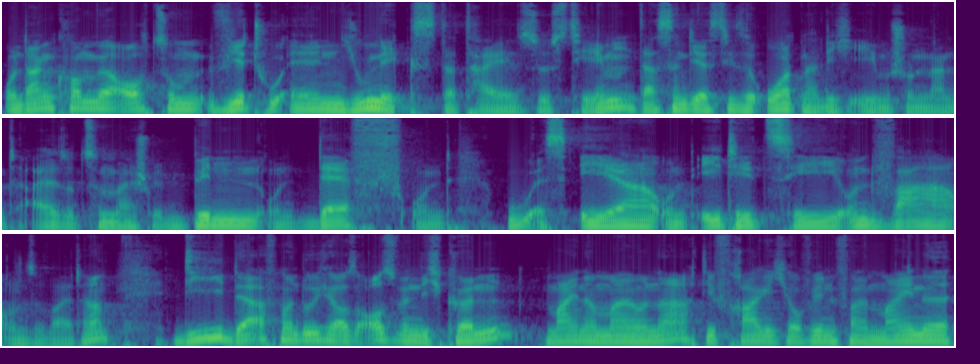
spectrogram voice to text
Und dann kommen wir auch zum virtuellen Unix-Dateisystem. Das sind jetzt diese Ordner, die ich eben schon nannte. Also zum Beispiel bin und def und usr und etc und var und so weiter. Die darf man durchaus auswendig können, meiner Meinung nach. Die frage ich auf jeden Fall meine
